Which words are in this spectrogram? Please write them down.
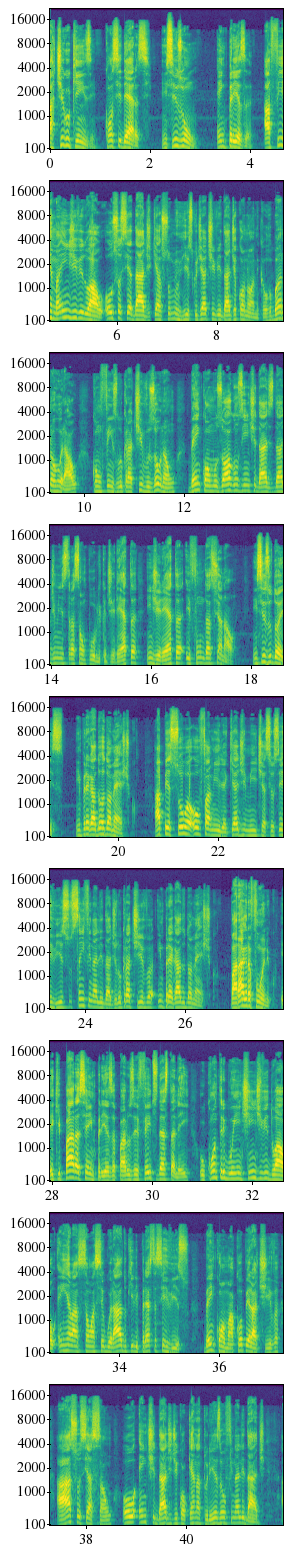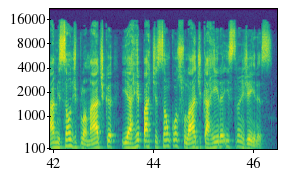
Artigo 15. Considera-se: inciso 1. Empresa. A firma individual ou sociedade que assume o risco de atividade econômica urbana ou rural, com fins lucrativos ou não, bem como os órgãos e entidades da administração pública direta, indireta e fundacional. Inciso 2. Empregador doméstico. A pessoa ou família que admite a seu serviço sem finalidade lucrativa empregado doméstico. Parágrafo único. Equipara-se a empresa para os efeitos desta lei o contribuinte individual em relação ao segurado que lhe presta serviço, bem como a cooperativa, a associação ou entidade de qualquer natureza ou finalidade, a missão diplomática e a repartição consular de carreira estrangeiras.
